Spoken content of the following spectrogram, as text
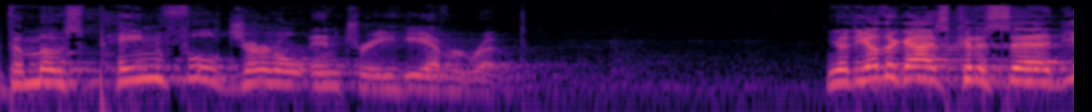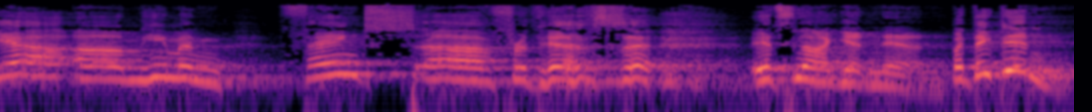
the most painful journal entry he ever wrote. You know, the other guys could have said, Yeah, um, Heman, thanks uh, for this. it's not getting in. But they didn't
